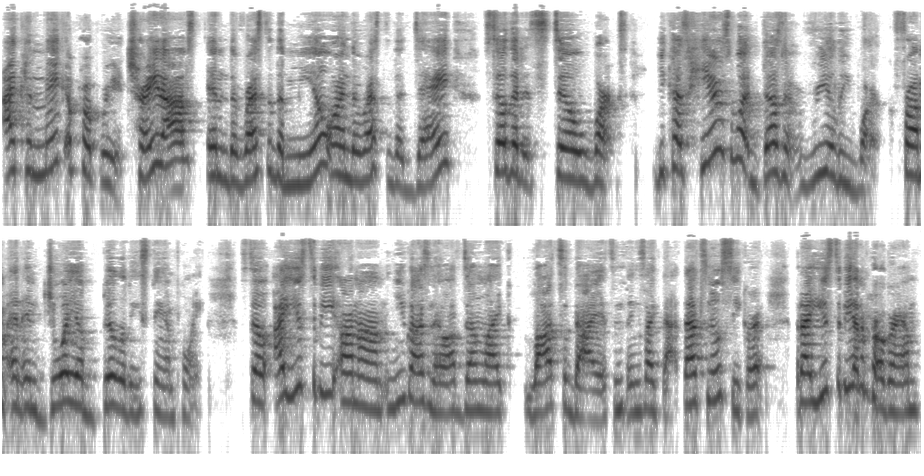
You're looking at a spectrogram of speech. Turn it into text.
I can make appropriate trade offs in the rest of the meal or in the rest of the day so that it still works. Because here's what doesn't really work from an enjoyability standpoint. So I used to be on um you guys know I've done like lots of diets and things like that. That's no secret. But I used to be on a program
